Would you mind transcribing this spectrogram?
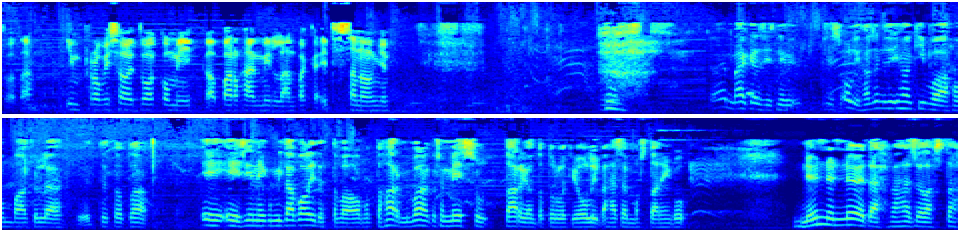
tuota improvisoitua komiikkaa parhaimmillaan, vaikka itse sanonkin. En mäkään siis, niin, siis olihan se nyt ihan kivaa hommaa kyllä, että tota, ei, ei siinä niinku mitään valitettavaa ole, mutta harmi vaan, kun se messu tarjonta oli vähän semmoista niinku nönnönnöötä, vähän sellaista,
